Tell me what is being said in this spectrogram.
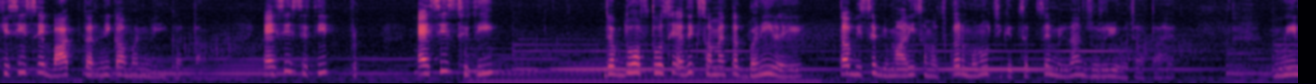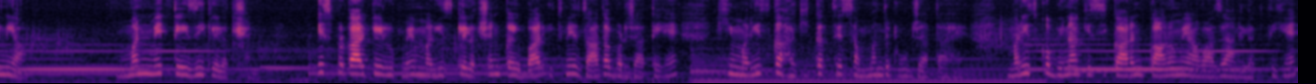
किसी से बात करने का मन नहीं करता। ऐसी स्थिति ऐसी स्थिति जब दो हफ्तों से अधिक समय तक बनी रहे तब इसे बीमारी समझकर मनोचिकित्सक से मिलना ज़रूरी हो जाता है। मेनिया, मन में तेज़ी के लक्षण। इस प्रकार के रूप में मरीज़ के लक्षण कई बार इतने ज़्यादा बढ़ जाते हैं कि मरीज़ का हकीकत से संबंध टूट जाता है। मरीज़ को बिना किसी कारण कानों में आवाज़ें आने लगती हैं,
